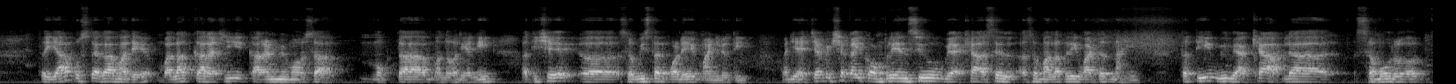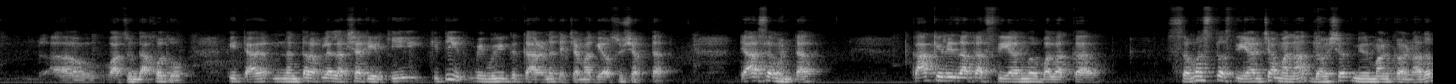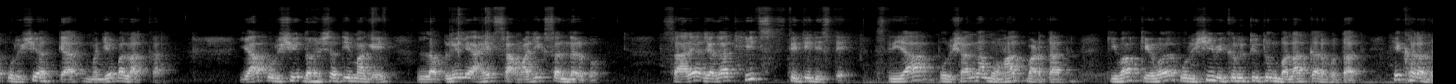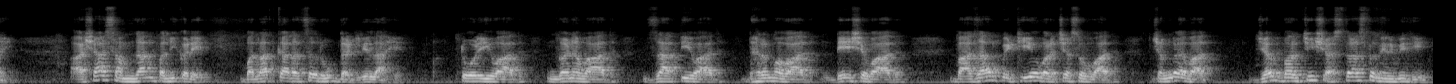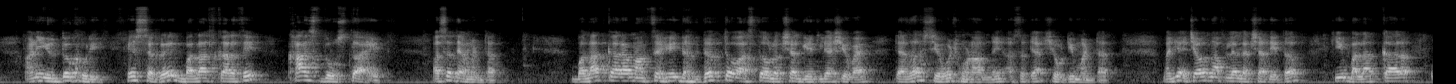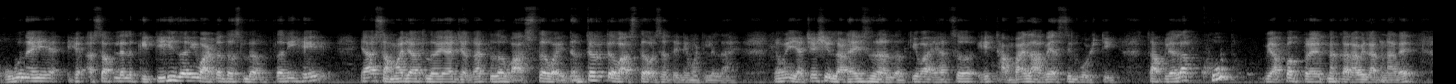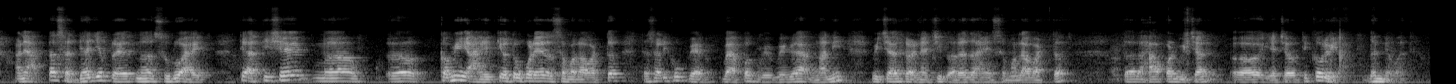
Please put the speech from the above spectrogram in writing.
तर या पुस्तकामध्ये बलात्काराची कारणमीमांसा मुक्ता मनोहर यांनी अतिशय सविस्तरपणे मांडली होती. म्हणजे याच्यापेक्षा काही कॉम्प्रिहेन्सिव्ह व्याख्या असेल असं मला तरी वाटत नाही. तर ती मी व्याख्या आपल्यासमोर वाचून दाखवतो. की त्यानंतर आपल्या लक्षात येईल की किती वेगवेगळी कारणं त्याच्यामागे असू शकतात. त्या असं म्हणतात का केले जातात स्त्रियांवर बलात्कार? समस्त स्त्रियांच्या मनात दहशत निर्माण करणारं पुरुषी हत्यार म्हणजे बलात्कार. या पुरुषी दहशतीमागे लपलेले आहेत सामाजिक संदर्भ. साऱ्या जगात हीच स्थिती दिसते. स्त्रिया पुरुषांना मोहात पाडतात किंवा केवळ पुरुषी विकृतीतून बलात्कार होतात हे खरं नाही. अशा समजांपलीकडे बलात्काराचं रूप दडलेलं आहे. टोळीवाद गणवाद जातीवाद धर्मवाद देशवाद बाजारपेठीय वर्चस्ववाद चंगळवाद जगभरची शस्त्रास्त्र निर्मिती आणि युद्धखोरी हे सगळे बलात्काराचे खास दोस्त आहेत असं त्या म्हणतात. बलात्कारामागचं हे धगधगतं वास्तव लक्षात घेतल्याशिवाय त्याचा शेवट होणार नाही असं त्या शेवटी म्हणतात. म्हणजे याच्यावरून आपल्या लक्षात येतं की बलात्कार होऊ नये हे असं आपल्याला कितीही जरी वाटत असलं तरी हे या समाजातलं या जगातलं वास्तव आहे धगधगतं वास्तव असं त्यांनी म्हटलेलं आहे. त्यामुळे याच्याशी लढायचं झालं किंवा ह्याचं हे थांबायला हवे असतील गोष्टी तर आपल्याला खूप व्यापक प्रयत्न करावे लागणार आहेत. आणि आत्ता सध्या जे प्रयत्न सुरू आहेत ते अतिशय कमी आहेत किंवा तो पडेल असं मला वाटतं. त्यासाठी खूप व्या व्यापक वेगवेगळ्या अंगाने विचार करण्याची गरज आहे असं मला वाटतं. तर हा आपण विचार याच्यावरती करूया. धन्यवाद.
